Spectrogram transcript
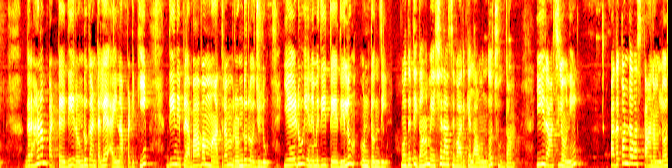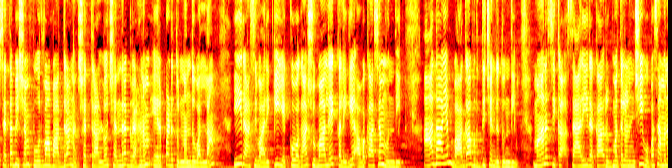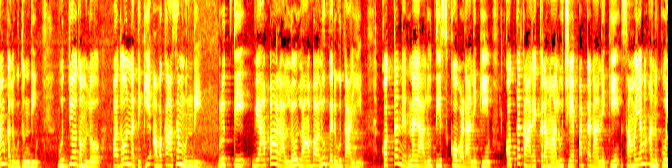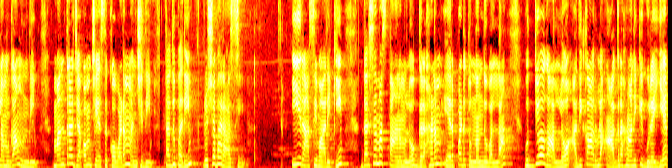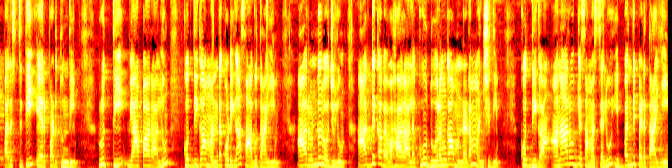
గ్రహణం పట్టేది రెండు గంటలే అయినప్పటికీ దీని ప్రభావం మాత్రం రెండు రోజులు ఏడు ఎనిమిది తేదీలు ఉంటుంది. మొదటిగా మేషరాశి వారికి ఎలా ఉందో చూద్దాం. ఈ రాశిలోని పదకొండవ స్థానంలో శతభిషం పూర్వభాద్ర నక్షత్రాల్లో చంద్రగ్రహణం ఏర్పడుతున్నందువల్ల ఈ రాశి వారికి ఎక్కువగా శుభాలే కలిగే అవకాశం ఉంది. ఆదాయం బాగా వృద్ధి చెందుతుంది. మానసిక శారీరక రుగ్మతల నుంచి ఉపశమనం కలుగుతుంది. ఉద్యోగంలో పదోన్నతికి అవకాశం ఉంది. వృత్తి వ్యాపారాల్లో లాభాలు పెరుగుతాయి. కొత్త నిర్ణయాలు తీసుకోవడానికి కొత్త కార్యక్రమాలు చేపట్టడానికి సమయం అనుకూలంగా ఉంది. మంత్ర జపం చేసుకోవడం మంచిది. తదుపరి వృషభ రాశి. ఈ రాశి వారికి దశమ స్థానంలో గ్రహణం ఏర్పడుతున్నందువల్ల ఉద్యోగాల్లో అధికారుల ఆగ్రహానికి గురయ్యే పరిస్థితి ఏర్పడుతుంది. వృత్తి వ్యాపారాలు కొద్దిగా మందకొడిగా సాగుతాయి. ఆ రెండు రోజులు ఆర్థిక వ్యవహారాలకు దూరంగా ఉండడం మంచిది. కొద్దిగా అనారోగ్య సమస్యలు ఇబ్బంది పెడతాయి.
